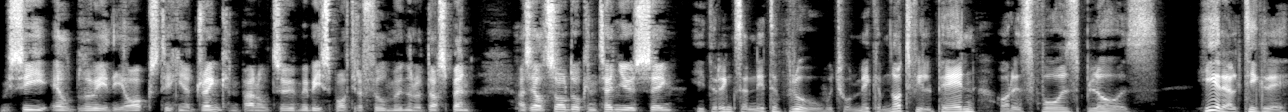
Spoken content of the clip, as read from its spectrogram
We see El Bluey, the ox, taking a drink in panel 2. Maybe he spotted a full moon or a dustbin. As El Sordo continues, saying, He drinks a native brew which will make him not feel pain or his foe's blows. Here, El Tigre,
